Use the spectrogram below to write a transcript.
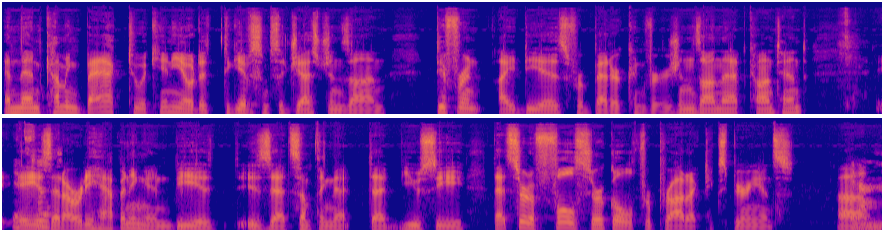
And then coming back to Akeneo to, to give some suggestions on different ideas for better conversions on that content. It's a, is that already happening? And B, is, that something that, that you see that sort of full circle for product experience? Um, yeah.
